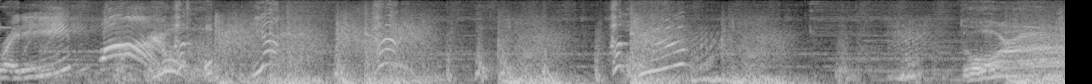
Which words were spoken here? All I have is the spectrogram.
Ready, fight! よっやっドラ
